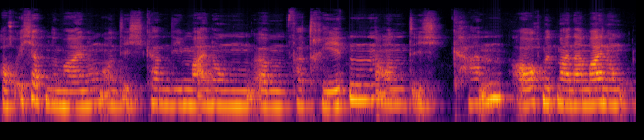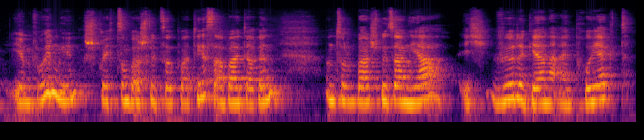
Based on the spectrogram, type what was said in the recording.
auch ich habe eine Meinung und ich kann die Meinung ähm, vertreten und ich kann auch mit meiner Meinung irgendwo hingehen, sprich zum Beispiel zur Quartiersarbeiterin und zum Beispiel sagen, ja, ich würde gerne ein Projekt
